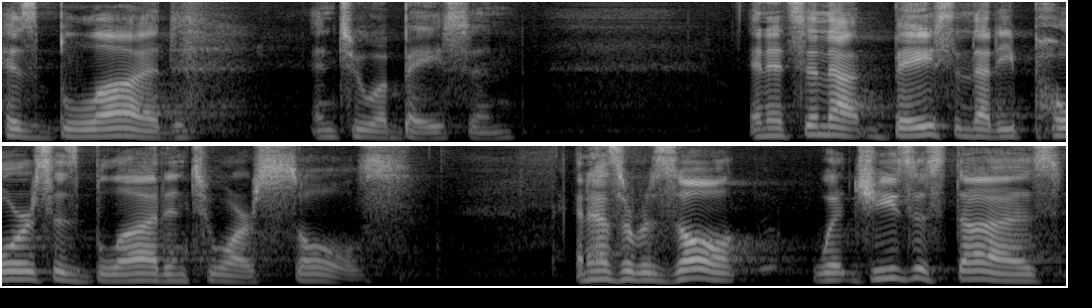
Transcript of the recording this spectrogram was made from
his blood into a basin. And it's in that basin that he pours his blood into our souls. And as a result, what Jesus does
